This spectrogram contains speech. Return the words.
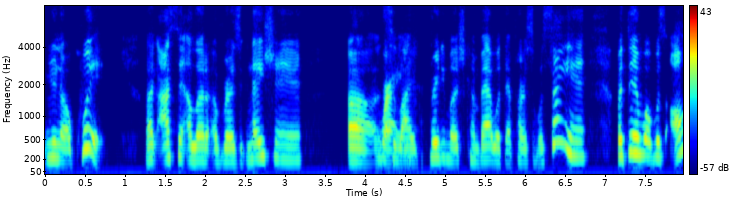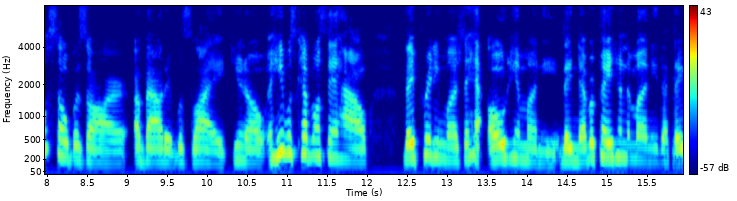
you know, quit. Like I sent a letter of resignation uh right. to like pretty much combat what that person was saying but then what was also bizarre about it was like you know and he was kept on saying how they pretty much they had owed him money they never paid him the money that they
